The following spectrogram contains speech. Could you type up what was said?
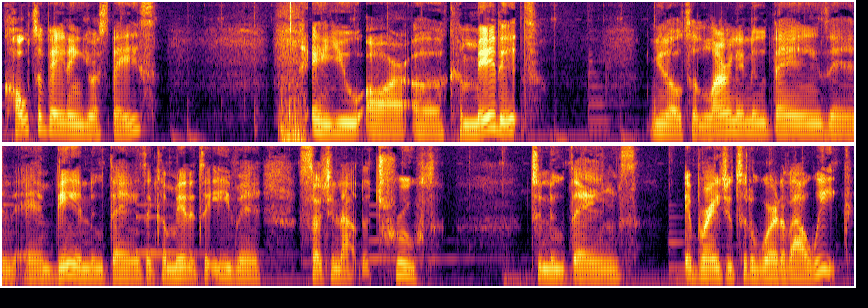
cultivating your space and you are uh, committed, you know, to learning new things and, and being new things and committed to even searching out the truth to new things, it brings you to the word of our week.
